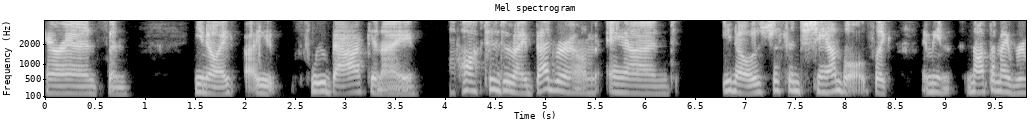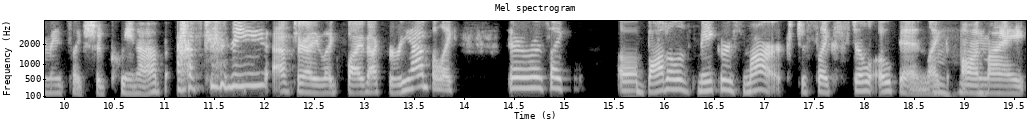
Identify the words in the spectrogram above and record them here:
parents and you know, I, I flew back and I walked into my bedroom and, you know, it was just in shambles. Like, I mean, not that my roommates like should clean up after me after I like fly back for rehab, but like there was like a bottle of Maker's Mark just like still open, like mm-hmm. on my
